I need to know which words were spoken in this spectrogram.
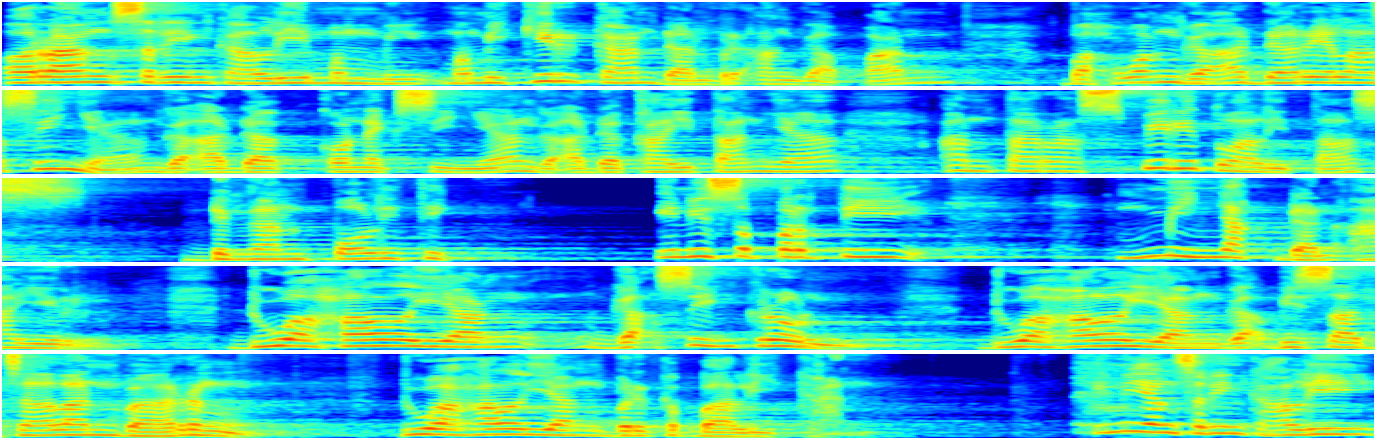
Orang sering kali memikirkan dan beranggapan bahwa nggak ada relasinya, nggak ada koneksinya, nggak ada kaitannya antara spiritualitas dengan politik. Ini seperti minyak dan air, dua hal yang nggak sinkron, dua hal yang nggak bisa jalan bareng, dua hal yang berkebalikan. Ini yang sering kali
